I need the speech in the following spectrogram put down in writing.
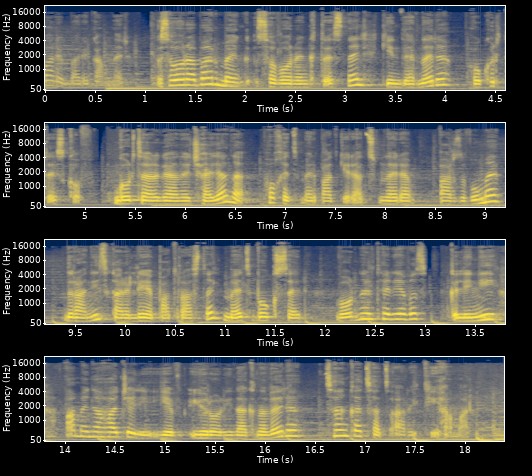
Բարև բարեկամներ։ Սովորաբար մենք սովոր ենք տեսնել կինդերները փոքր տեսքով։ Գործարգանը Չայլյանը փոխեց մեր պատկերացումները։ Պարզվում է, դրանից կարելի է պատրաստել մեծ բոքսեր, որն էլ թերևս կլինի ամենահաճելի եւ յուրօրինակ նվերը ցանկացած առիթի համար։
